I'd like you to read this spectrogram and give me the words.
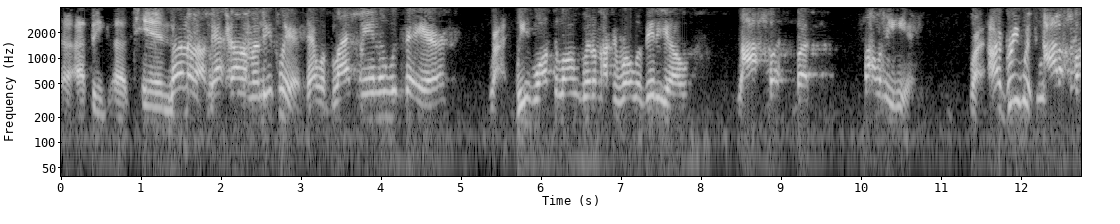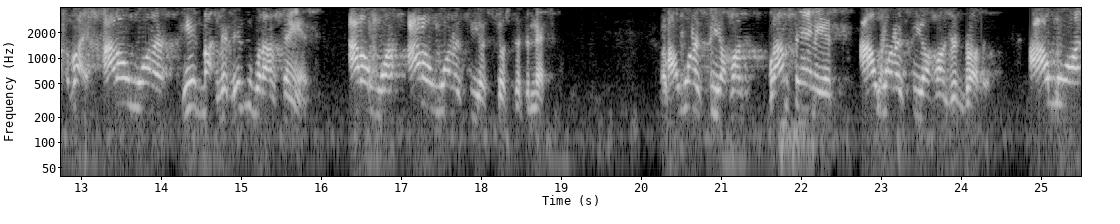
Uh, I think uh, ten. No, no, no. That, no, let me be clear. There were black men who were there. Right. We walked along with them. I can roll a video. I, but, but follow me here. Right. I agree with you. I don't, right. I don't want to. Here's my. This is what I'm saying. I don't want I don't want to see a sister the next one. I want to see a hundred. What I'm saying is, I want to see a hundred brothers. I want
